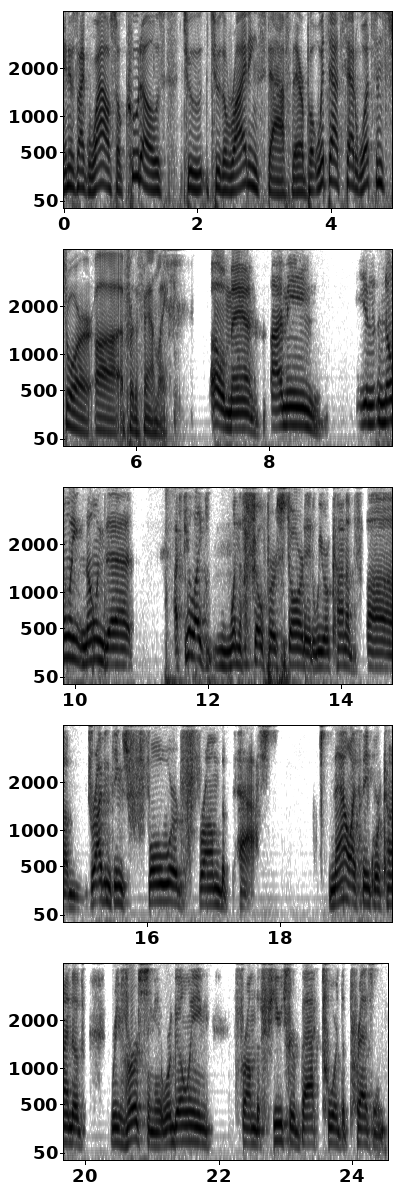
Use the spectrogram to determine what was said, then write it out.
and it was like, wow. So kudos to to the writing staff there. But with that said, what's in store uh, for the family? Oh man. I mean, you know, knowing knowing that, I feel like when the show first started, we were kind of um, driving things forward from the past. Now I think we're kind of reversing it. We're going from the future back toward the present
